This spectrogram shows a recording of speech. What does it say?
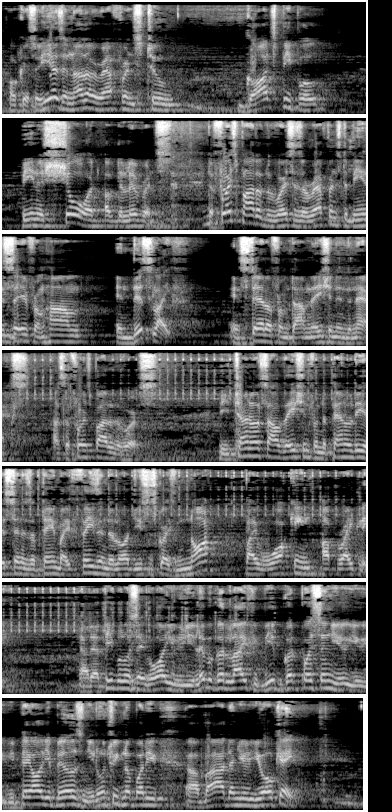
Okay, so here's another reference to God's people being assured of deliverance. The first part of the verse is a reference to being saved from harm in this life instead of from damnation in the next. That's the first part of the verse. The eternal salvation from the penalty of sin is obtained by faith in the Lord Jesus Christ, not by walking uprightly. Now there are people who say, "Boy, you, you live a good life, you be a good person, you you, you pay all your bills, and you don't treat nobody uh, bad, and you you're okay."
